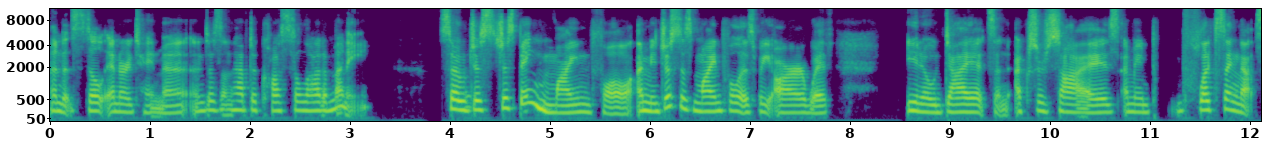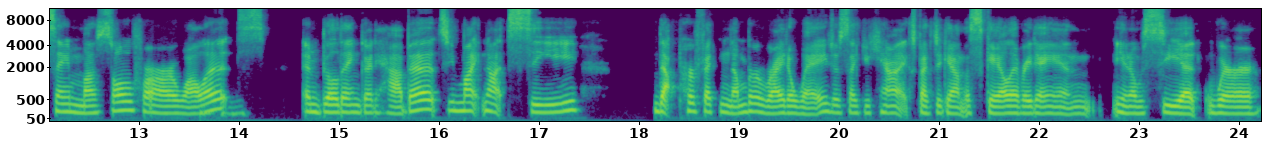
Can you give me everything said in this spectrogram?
And it's still entertainment and doesn't have to cost a lot of money. So just just being mindful. I mean, just as mindful as we are with you know, diets and exercise. I mean, flexing that same muscle for our mm-hmm. wallets mm-hmm. and building good habits. You might not see that perfect number right away, just like you can't expect to get on the scale every day and, you know, see it where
